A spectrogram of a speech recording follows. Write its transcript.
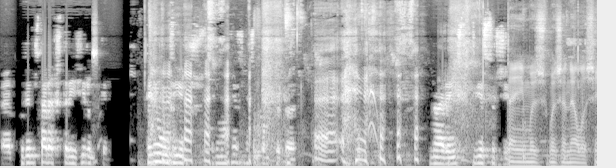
Uh, podemos estar a restringir um bocadinho. Tenho um vírus, tenho um vírus neste computador. Não era isto que devia surgir. Tem umas, umas janelas, sim.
